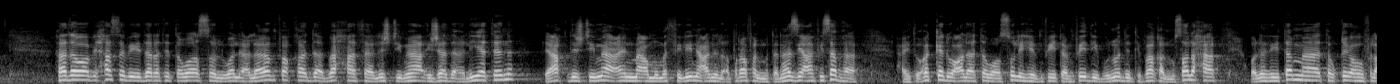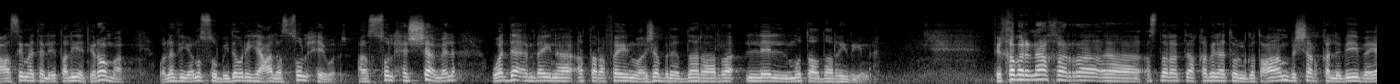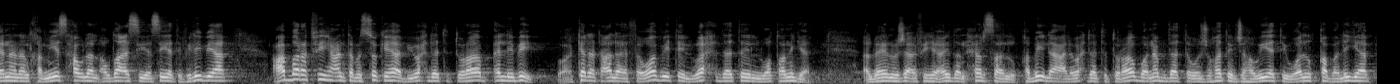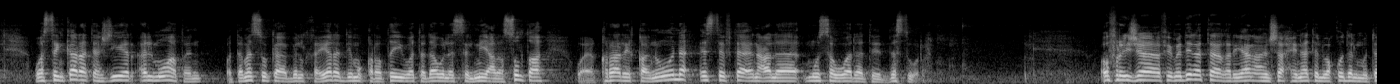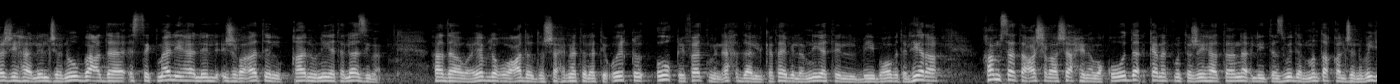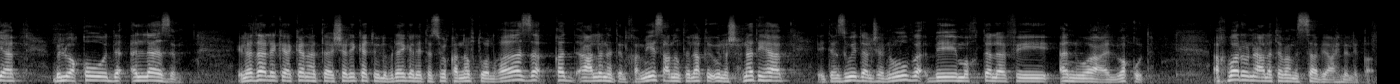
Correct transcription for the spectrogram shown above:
هذا وبحسب إدارة التواصل والإعلام فقد بحث الاجتماع إيجاد آلية لعقد اجتماع مع ممثلين عن الأطراف المتنازعة في سبها حيث أكدوا على تواصلهم في تنفيذ بنود اتفاق المصالحة والذي تم توقيعه في العاصمة الإيطالية روما والذي ينص بدوره على الصلح الصلح الشامل والدائم بين الطرفين وجبر الضرر للمتضررين. في خبر آخر أصدرت قبيلة القطعام بالشرق الليبي بيانا الخميس حول الأوضاع السياسية في ليبيا عبرت فيه عن تمسكها بوحدة التراب الليبي وأكدت على ثوابت الوحدة الوطنية. البيان جاء فيه أيضا حرص القبيلة على وحدة التراب ونبذ التوجهات الجهوية والقبلية واستنكار تهجير المواطن والتمسك بالخيار الديمقراطي والتداول السلمي على السلطة وإقرار قانون استفتاء على مسودة الدستور. أفرج في مدينة غريان عن شاحنات الوقود المتجهة للجنوب بعد استكمالها للإجراءات القانونية اللازمة. هذا ويبلغ عدد الشاحنات التي أوقفت من إحدى الكتائب الأمنية ببوابة الهيرة. 15 شاحنة وقود كانت متجهة لتزويد المنطقة الجنوبية بالوقود اللازم. إلى ذلك كانت شركة البريغا لتسويق النفط والغاز قد أعلنت الخميس عن انطلاق أولى شحنتها لتزويد الجنوب بمختلف أنواع الوقود. أخبارنا على تمام السابعة إلى اللقاء.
